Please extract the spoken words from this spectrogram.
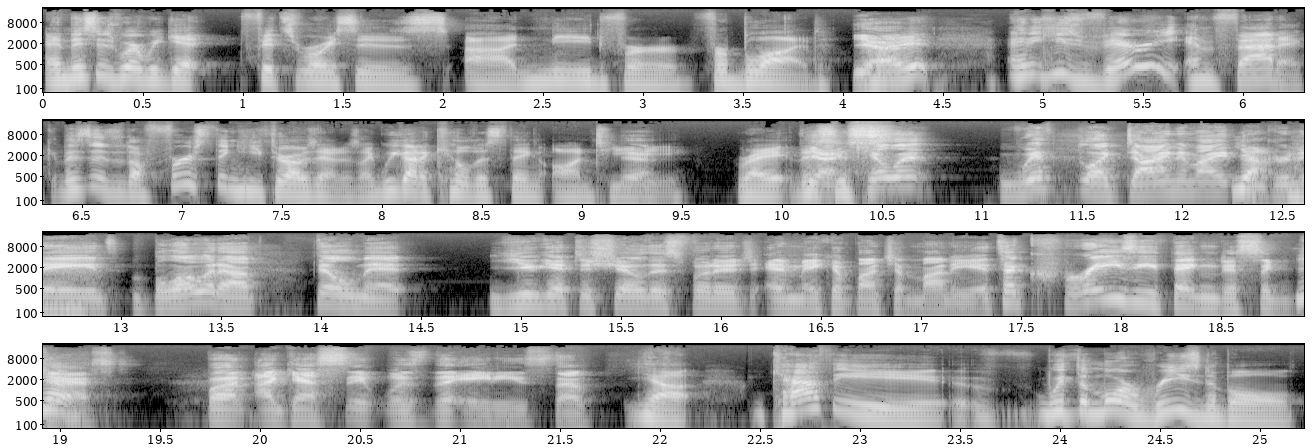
And this is where we get Fitzroyce's uh, need for for blood, Yeah. right? And he's very emphatic. This is the first thing he throws out is like, "We got to kill this thing on TV." Right? This yeah, is kill it with like dynamite Yeah. and grenades, blow it up, film it. You get to show this footage and make a bunch of money. It's a crazy thing to suggest, but I guess it was the 80s. So Yeah. Kathy, with the more reasonable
